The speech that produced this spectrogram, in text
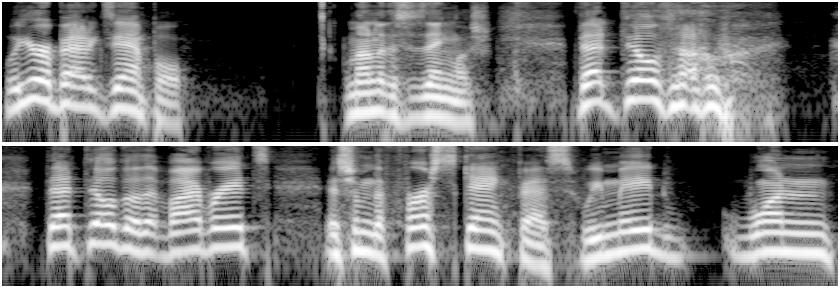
Well, you're a bad example. None of this is English. That dildo, that dildo that vibrates is from the first Skankfest. We made one.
